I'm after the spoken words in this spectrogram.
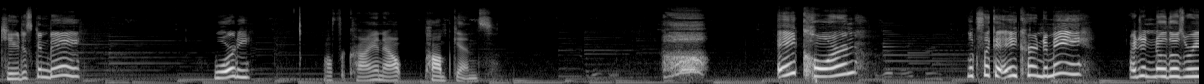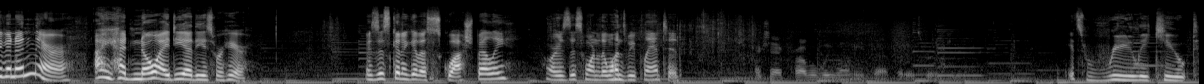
Cute as can be. Warty. Oh, for crying out, pumpkins. acorn? Looks like an acorn to me. I didn't know those were even in there. I had no idea these were here. Is this gonna give us squash belly? Or is this one of the ones we planted? Actually, I probably won't eat that, but it's really cute. It's really cute,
